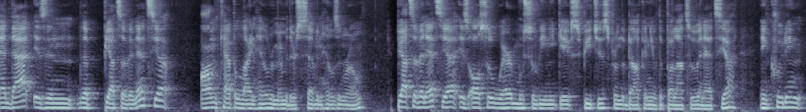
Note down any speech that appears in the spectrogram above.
And that is in the Piazza Venezia on Capitoline Hill. Remember, there's seven hills in Rome. Piazza Venezia is also where Mussolini gave speeches from the balcony of the Palazzo Venezia, including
